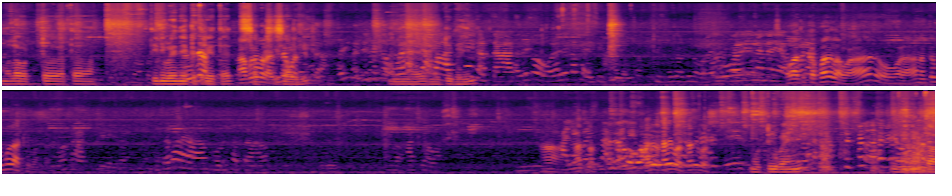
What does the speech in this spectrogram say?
मला वाटतं आता तिन्ही बहिणी एकत्र येत आहेत हा, बरोबर आहे. साक्षी साळवी आणि आहे मोठी बहीण. हो आधी कपाळ लावा. ओवाळा. नंतर मग राखी बांधा. मोठी बहीण विनिता.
